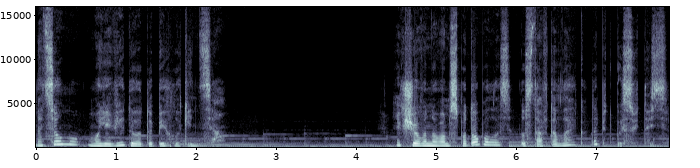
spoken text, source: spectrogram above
На цьому моє відео добігло кінця. Якщо воно вам сподобалось, то ставте лайк та підписуйтесь.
